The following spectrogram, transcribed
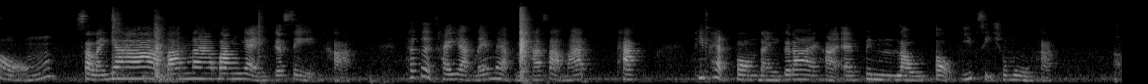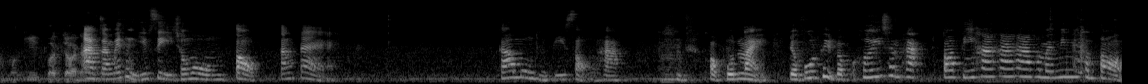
สองสารยา บางนา บางใหญ่เกษตรค่ะ ถ้าเกิดใครอยากได้แมปนะคะ สามารถทักที่แพลตฟอร์มใดก็ได้ค่ะ แอดเป็นเราตอบ 24 ชั่วโมงค่ะอะเมื่อกี้พอจอดับอาจจะไม่ถึง 24 ชั่วโมง ตอบตั้งแต่9โมงถึงตี2ค่ะอืม ขอพูดใหม่ เดี๋ยวพูดผิดแบบ เฮ้ย ฉันทักตอนตีห้าห้าห้าทำไมไม่มีคนตอบ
